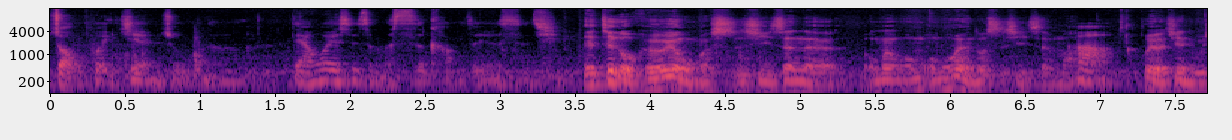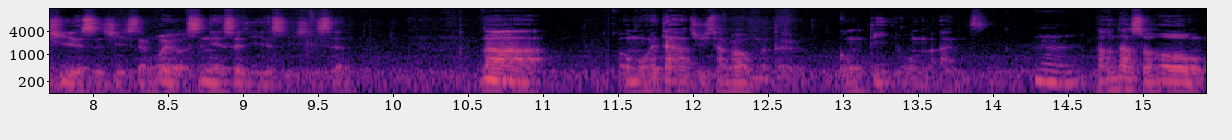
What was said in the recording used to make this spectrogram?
走回建筑呢？两位是怎么思考这件事情？哎，这个我可以用我们实习生的，我们我们我们会很多实习生嘛，啊，会有建筑系的实习生，会有室内设计的实习生。那我们会带他去参观我们的工地、我们的案子，嗯，然后那时候。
